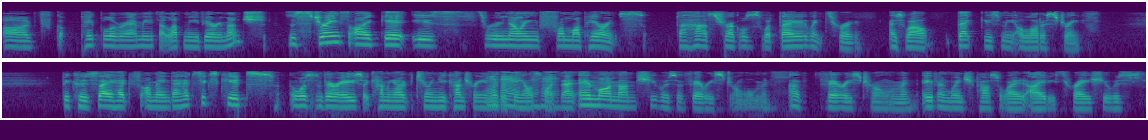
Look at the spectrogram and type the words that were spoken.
I've got people around me that love me very much. The strength I get is through knowing from my parents the hard struggles what they went through as well. That gives me a lot of strength because they had, I mean, they had six kids. It wasn't very easy coming over to a new country and Mhm, everything else mhm. like that. And my mum, she was a very strong woman, a very strong woman. Even when she passed away at 83, she was,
